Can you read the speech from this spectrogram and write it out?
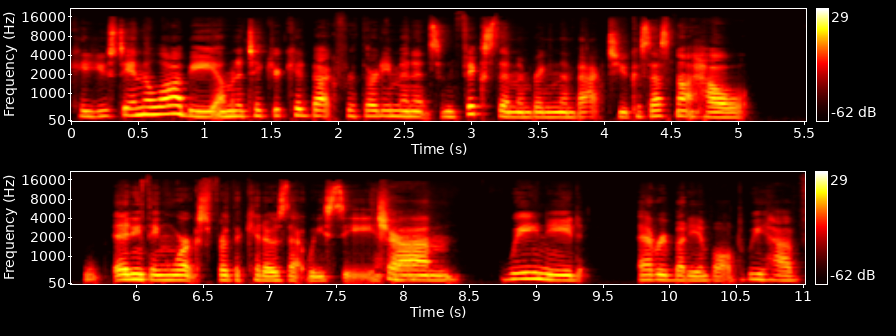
Okay, you stay in the lobby. I'm going to take your kid back for 30 minutes and fix them and bring them back to you because that's not how anything works for the kiddos that we see. Sure. Um, we need everybody involved. We have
